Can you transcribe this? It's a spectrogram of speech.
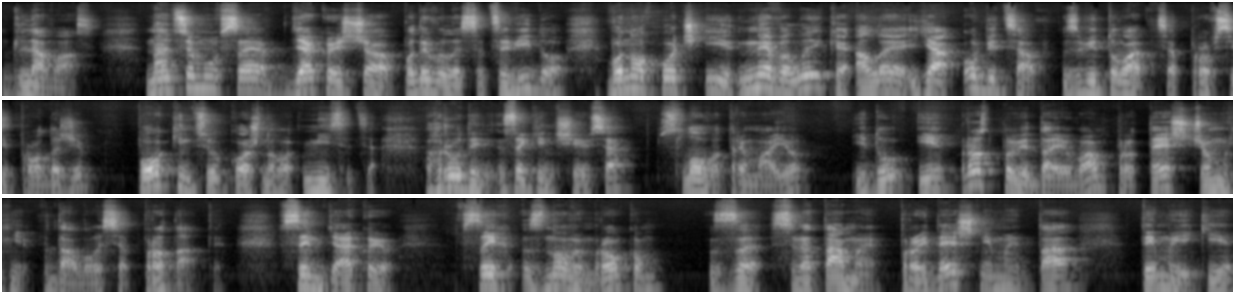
для вас. На цьому все. Дякую, що подивилися це відео. Воно, хоч і невелике, але я обіцяв звітуватися про всі продажі по кінцю кожного місяця. Грудень закінчився, слово тримаю. Іду і розповідаю вам про те, що мені вдалося продати. Всім дякую, всіх з Новим роком, з святами пройдешніми та тими, які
